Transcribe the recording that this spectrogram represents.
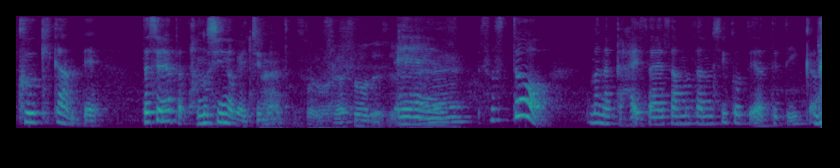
空気感って私はやっぱ楽しいのが一番、それはそりゃそうですよええね、そうするとまあなんかハイサー屋さんも楽しいことやってていいかな。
